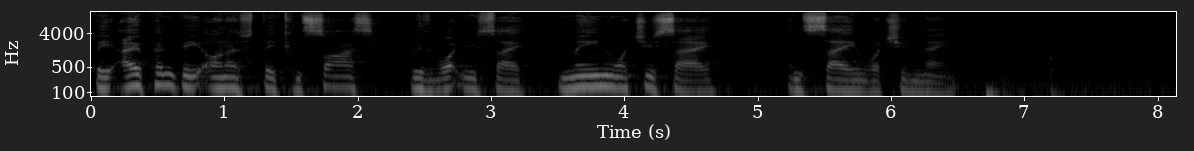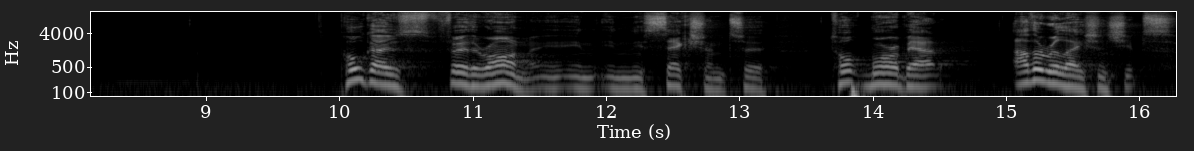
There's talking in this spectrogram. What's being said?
Be open, be honest, be concise with what you say. Mean what you say, and say what you mean. Paul goes further on in, in this section to talk more about other relationships,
